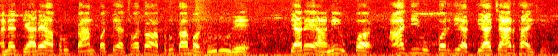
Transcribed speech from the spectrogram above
અને જ્યારે આપણું કામ પતે અથવા તો આપણું કામ અધૂરું રહે, ત્યારે આની ઉપર, આ જીવ ઉપર જે અત્યાચાર થાય છે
